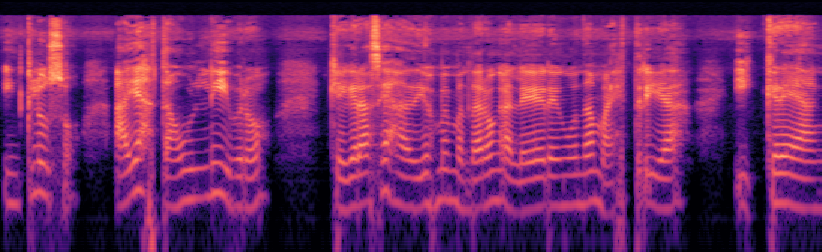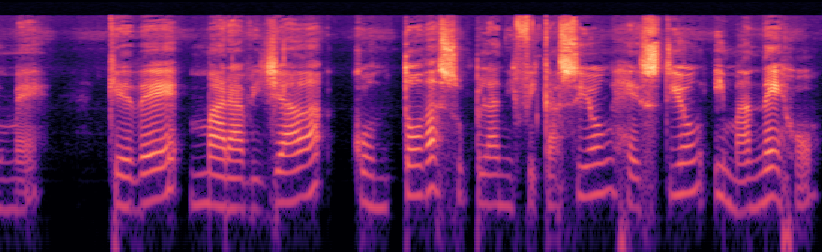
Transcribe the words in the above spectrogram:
Incluso hay hasta un libro que gracias a Dios me mandaron a leer en una maestría y créanme, quedé maravillada con toda su planificación, gestión y manejo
